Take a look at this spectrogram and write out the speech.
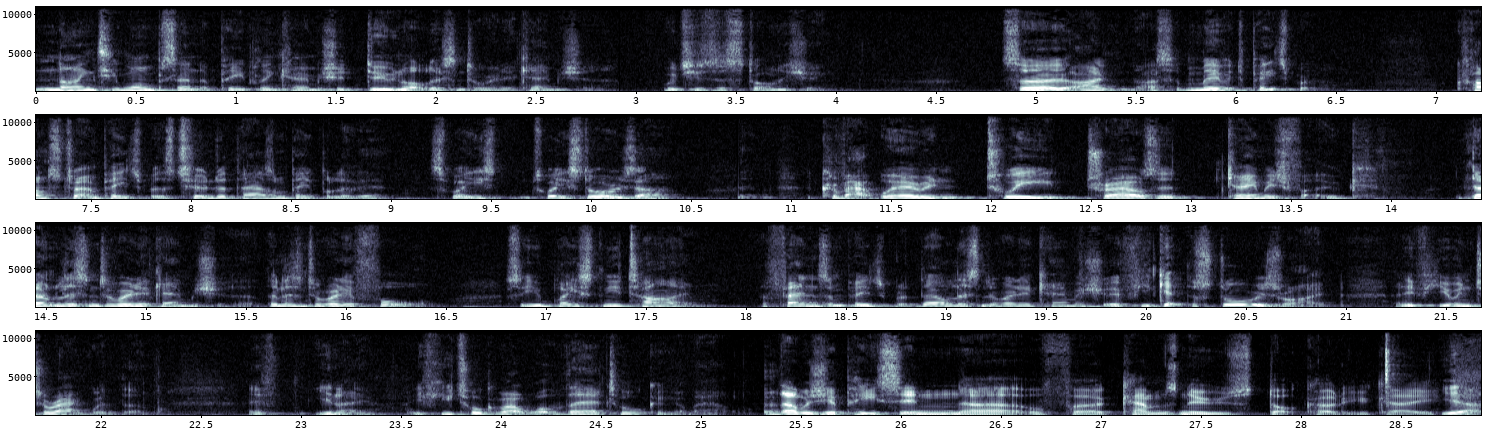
91% of people in Cambridgeshire do not listen to Radio Cambridgeshire, which is astonishing. So I, I said, move it to Peterborough. Concentrate on Peterborough. There's 200,000 people live here. That's where, you, that's where your stories are. Cravat wearing, tweed trousered Cambridge folk don't listen to Radio Cambridgeshire. They listen to Radio 4. So you're wasting your time. The Fens and Peterborough, they'll listen to Radio Cambridgeshire if you get the stories right and if you interact with them. If you know, if you talk about what they're talking about. That was your piece in uh, for cambsnews.co.uk. Yeah.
